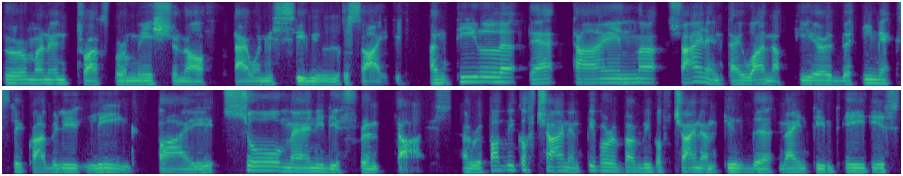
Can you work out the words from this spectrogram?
permanent transformation of Taiwanese civil society. Until that time, China and Taiwan appeared inextricably linked by so many different ties. A Republic of China and People Republic of China until the 1980s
